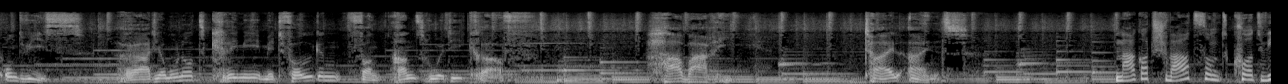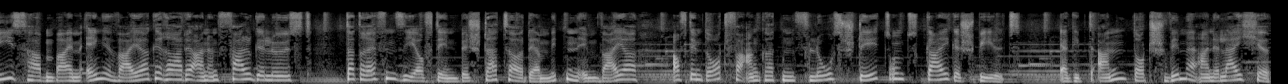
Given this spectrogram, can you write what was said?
und Weiß. Radiomonat Krimi mit Folgen von Hans-Rudi Graf. Havari. Teil 1. Margot Schwarz und Kurt Wies haben beim Engeweiher gerade einen Fall gelöst. Da treffen sie auf den Bestatter, der mitten im Weiher auf dem dort verankerten Floß steht und Geige spielt. Er gibt an, dort schwimme eine Leiche.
